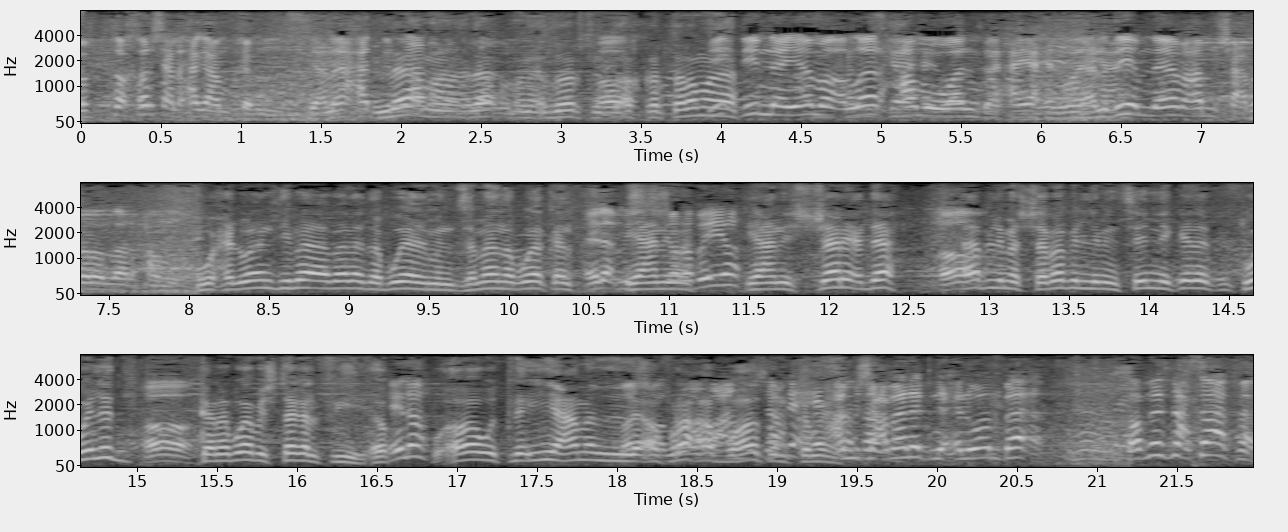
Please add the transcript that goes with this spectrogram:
ما بتتأخرش على حاجة يا عم خميس. يعني أي حد لا ما لا ما نقدرش. نتأخر. طالما دي, دي من أيام الله يرحمه والدك يعني دي من أيام عم شعبان الله يرحمه. وحلوان دي بقى بلد أبويا من زمان أبويا كان إيه لا، مش يعني؟ يعني الشارع ده آه. قبل ما الشباب اللي من سني كده تتولد آه. كان أبويا بيشتغل فيه. هنا؟ آه وتلاقيه عمل أفراح أبهاتهم كمان. عم شعبان ابن حلوان بقى. طب نسمع سقفة.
